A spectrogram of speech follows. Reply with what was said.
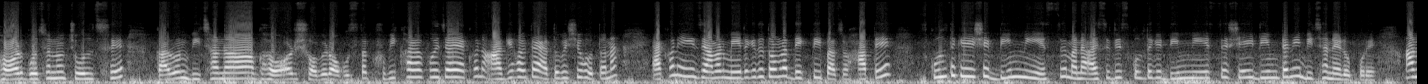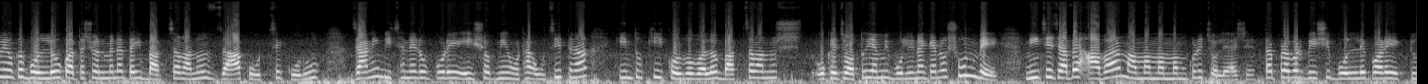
ঘর গোছানো চলছে, কারণ বিছানা, ঘর, সবের অবস্থা খুবই খারাপ হয়ে যায় এখন। আগে হয়তো এত বেশি হতো না। এখন এই যে আমার মেয়েটাকে তো তোমরা দেখতেই পাচ্ছ, হাতে স্কুল থেকে এসে ডিম নিয়ে এসছে মানে আইসিডি স্কুল থেকে ডিম নিয়ে এসছে, সেই ডিমটা নিয়ে বিছানের ওপরে। আমি ওকে বললেও কথা শুনবে না, তাই বাচ্চা মানুষ যা করছে করুক। জানি বিছানের ওপরে এইসব নিয়ে ওঠা উচিত না, কিন্তু কি করব বলো? বাচ্চা মানুষ, ওকে যতই আমি বলি না কেন শুনবে? নিচে যাবে, আবার মাম্মা মাম্মাম করে চলে আসে। তারপর আবার বেশি বললে পরে একটু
